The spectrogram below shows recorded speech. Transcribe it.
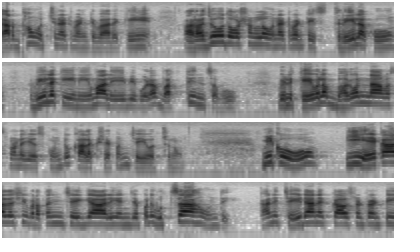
గర్భం వచ్చినటువంటి వారికి రజోదోషంలో ఉన్నటువంటి స్త్రీలకు వీళ్ళకి ఈ నియమాలు ఏవి కూడా వర్తించవు. వీళ్ళు కేవలం భగవన్నామస్మరణ చేసుకుంటూ కాలక్షేపం చేయవచ్చును. మీకు ఈ ఏకాదశి వ్రతం చేయాలి అని చెప్పని ఉత్సాహం ఉంది. కానీ చేయడానికి కావాల్సినటువంటి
